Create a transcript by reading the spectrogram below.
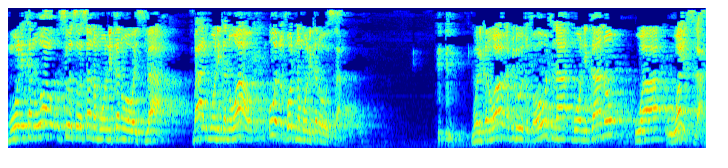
Muonekano wao usiwe sawa sawa na muonekano wa waislamu bali muonekano wao uwe tofauti na muonekano wa Uislamu. Muonekano wao inabidi uwe tofauti na muonekano wa waislamu.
